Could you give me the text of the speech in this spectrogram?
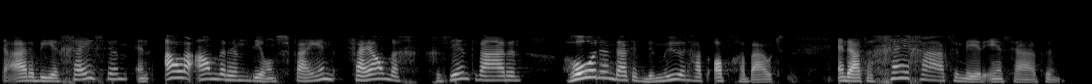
de Arabier Gesem en alle anderen die ons vijandig gezind waren, hoorden dat ik de muur had opgebouwd en dat er geen gaten meer in zaten.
